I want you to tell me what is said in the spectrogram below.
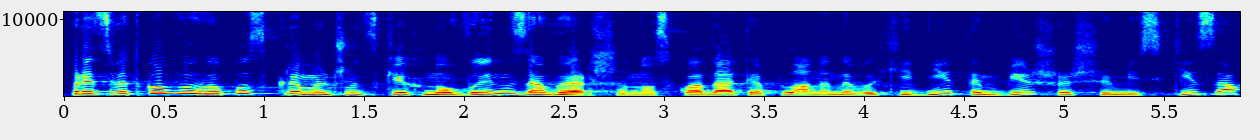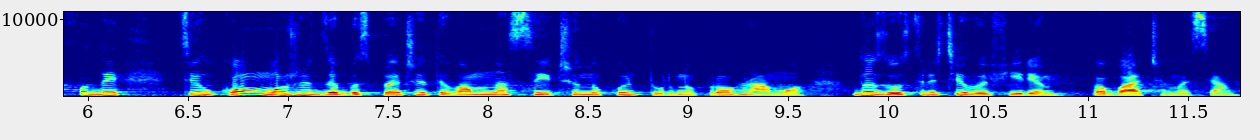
Предсвятковий випуск Кременчуцьких новин завершено. Складати плани на вихідні, тим більше, що міські заходи цілком можуть забезпечити вам насичену культурну програму. До зустрічі в ефірі. Побачимося.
